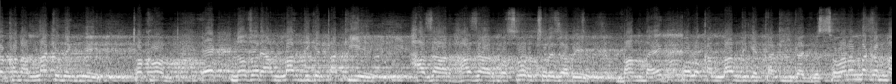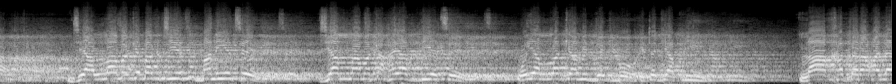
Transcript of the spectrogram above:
যখন আল্লাহকে দেখবে, তখন এক নজরে আল্লাহর দিকে তাকিয়ে হাজার হাজার বছর চলে যাবে। বান্দা এক পলক আল্লাহর দিকে তাকিয়ে থাকবে। সোহান আল্লাহ কন্যা যে আল্লাহ আমাকে বাঁচিয়ে, বানিয়েছে, যে আল্লাহ আমাকে হায়াত দিয়েছে, ওই আল্লাহকে আমি দেখব। এটা কি আপনি আলা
